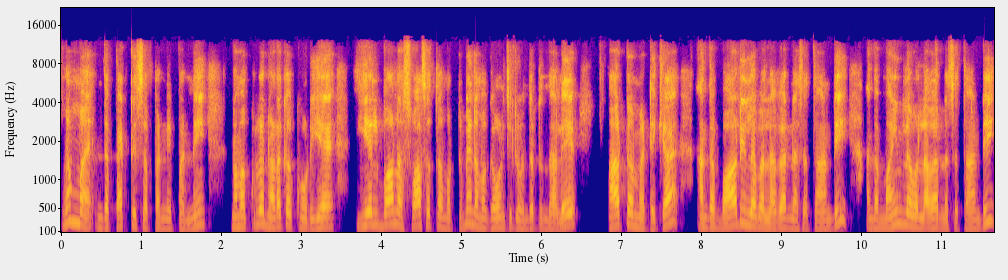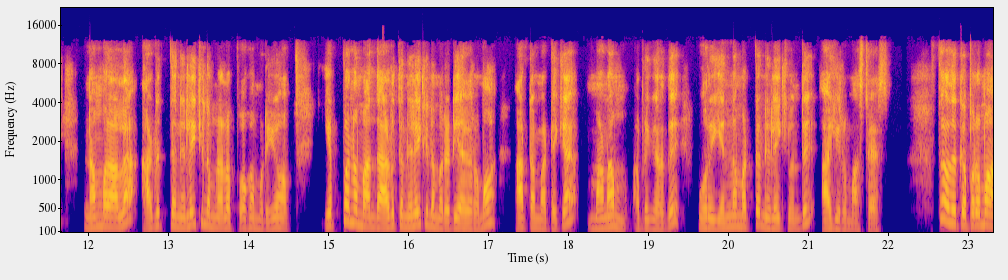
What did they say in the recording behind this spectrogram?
நம்ம இந்த ப்ராக்டிஸை பண்ணி பண்ணி நமக்குள்ள நடக்கக்கூடிய இயல்பான சுவாசத்தை மட்டுமே நம்ம கவனிச்சுட்டு வந்துட்டு இருந்தாலே ஆட்டோமேட்டிக்காக அந்த பாடி லெவல் அவேர்னஸை தாண்டி அந்த மைண்ட் லெவல் அவேர்னஸை தாண்டி நம்மளால் அடுத்த நிலைக்கு நம்மளால் போக முடியும். எப்போ நம்ம அந்த அடுத்த நிலைக்கு நம்ம ரெடி ஆகிறோமோ ஆட்டோமேட்டிக்காக மனம் அப்படிங்கிறது ஒரு எண்ணமற்ற நிலைக்கு வந்து ஆகிரும் மாஸ்டர்ஸ் அதுக்கப்புறமா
